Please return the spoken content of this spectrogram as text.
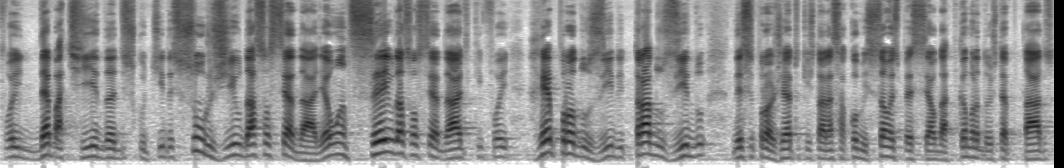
foi debatida, discutida, surgiu da sociedade. É um anseio da sociedade que foi reproduzido e traduzido nesse projeto que está nessa comissão especial da Câmara dos Deputados.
